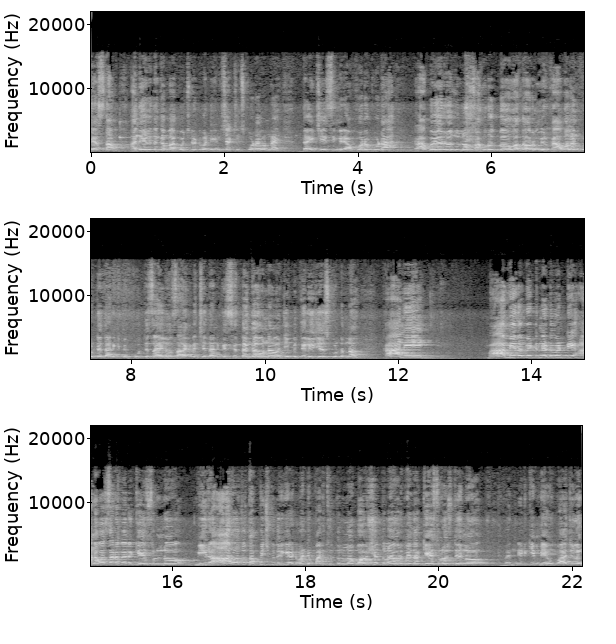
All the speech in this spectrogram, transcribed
చేస్తాం. అదేవిధంగా మాకు వచ్చినటువంటి ఇన్స్ట్రక్షన్స్ కూడా ఉన్నాయి. దయచేసి మీరు ఎవ్వరు కూడా రాబోయే రోజుల్లో సహృద్భావ వాతావరణం మీరు కావాలనుకుంటే దానికి మేము పూర్తి స్థాయిలో సహకరించే దానికి సిద్ధంగా ఉన్నామని చెప్పి తెలియజేసుకుంటున్నాం. కానీ మా మీద పెట్టినటువంటి అనవసరమైన కేసులను మీరు ఆ రోజు తప్పించుకు తిరిగేటువంటి పరిస్థితుల్లో భవిష్యత్తులో ఎవరి మీద కేసులు వస్తేనో ఇవన్నిటికీ మేము బాధ్యులం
